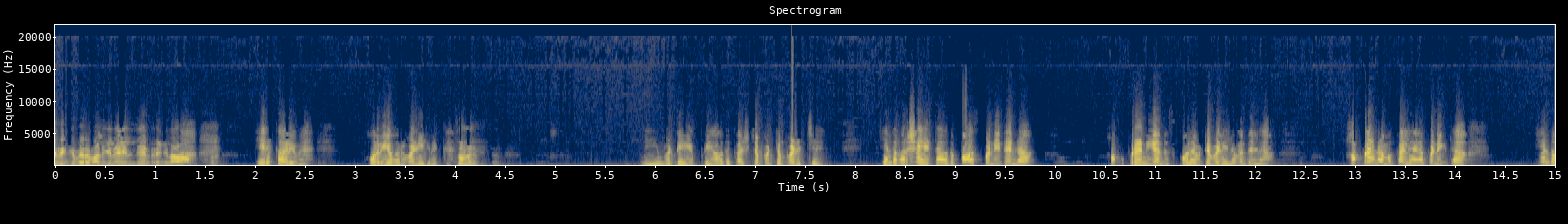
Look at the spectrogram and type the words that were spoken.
இதுக்கு வேற வழியிலே இல்லைன்றீங்களா? இருக்கு அறிவு? ஒரே ஒரு வழி இருக்கு. நீ மட்டும் எப்படியாவது கஷ்டப்பட்டு படிச்சு இந்த வருஷம் எட்டாவது பாஸ் பண்ணிட்டேன்னா அப்புறம் நீ அந்த ஸ்கூலை விட்டு வெளியில வந்துடலாம் அப்புறம் நம்ம கல்யாணம் பண்ணிக்கிட்டா இந்த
